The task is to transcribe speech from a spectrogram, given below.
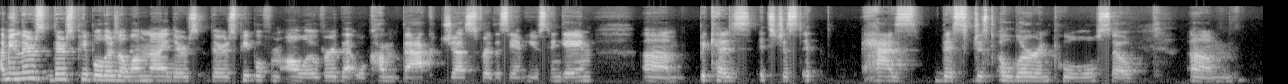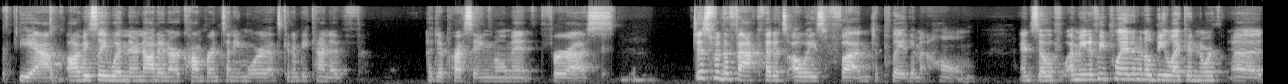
I mean there's there's people, there's alumni, there's there's people from all over that will come back just for the Sam Houston game um, because it's just it has this just allure and pool. So um, yeah, obviously when they're not in our conference anymore, that's going to be kind of a depressing moment for us. Just for the fact that it's always fun to play them at home. And so, if, I mean, if we play them, it'll be like a north uh,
